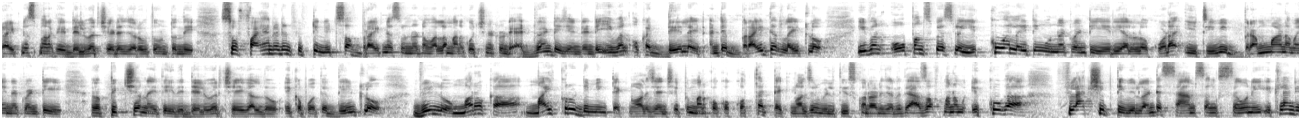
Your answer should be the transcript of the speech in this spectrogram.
brightness మనకి డెలివర్ చేయడం జరుగుతూ ఉంటుంది. So five hundred and fifty nits of brightness ఉండటం వల్ల మనకు వచ్చినటువంటి అడ్వాంటేజ్ ఏంటంటే ఈవెన్ ఒక డే లైట్ అంటే బ్రైటర్ లైట్లో ఈవెన్ ఓపెన్ స్పేస్లో ఎక్కువ లైటింగ్ ఉన్నటువంటి ఏరియాలలో కూడా ఈ టీవీ బ్రహ్మాండమైన అయినటువంటి పిక్చర్ని అయితే ఇది డెలివర్ చేయగలదు. ఇకపోతే దీంట్లో వీళ్ళు మరొక మైక్రో డిమ్మింగ్ టెక్నాలజీ అని చెప్పి మనకు ఒక కొత్త టెక్నాలజీని వీళ్ళు తీసుకుని రావడం జరిగింది. యాజ్ ఆఫ్ మనం ఎక్కువగా ఫ్లాగ్షిప్ టీవీలు అంటే శాంసంగ్ సోనీ ఇట్లాంటి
